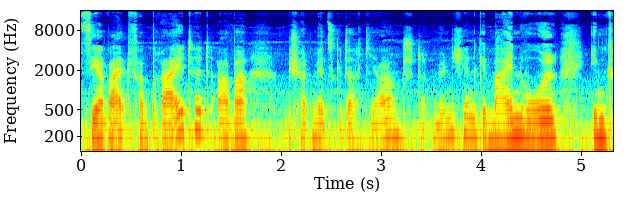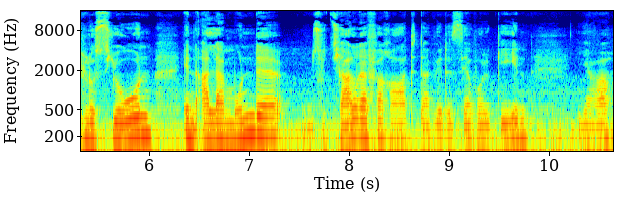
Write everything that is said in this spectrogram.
sehr weit verbreitet. Aber ich hatte mir jetzt gedacht, ja, Stadt München, Gemeinwohl, Inklusion in aller Munde, Sozialreferat, da wird es ja wohl gehen. Ja,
